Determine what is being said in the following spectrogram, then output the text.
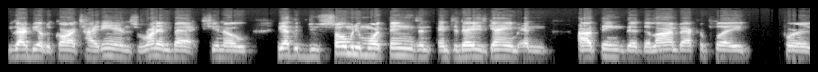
you got to be able to guard tight ends, running backs. You know, you have to do so many more things in, in today's game. And I think that the linebacker play for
